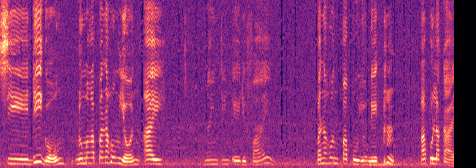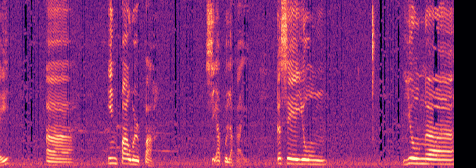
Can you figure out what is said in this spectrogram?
si Digong, nung mga panahong yon ay 1985. Panahon pa po yun ni Apulakay, ah, in power pa si Apulakay. Kasi yung yung ah,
